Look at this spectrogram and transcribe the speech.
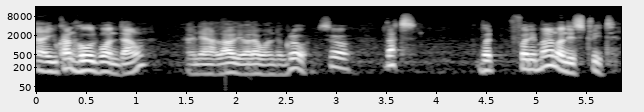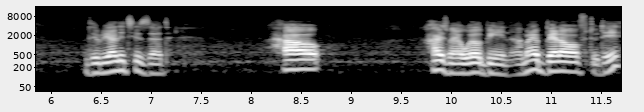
and you can't hold one down and then allow the other one to grow. So that's But for the man on the street, the reality is that how, how is my well being? Am I better off today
